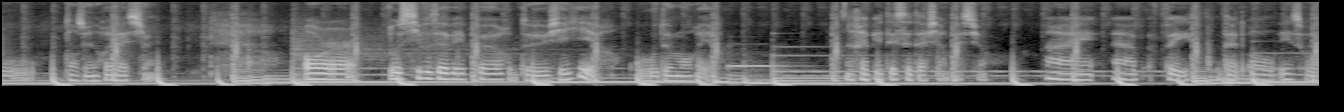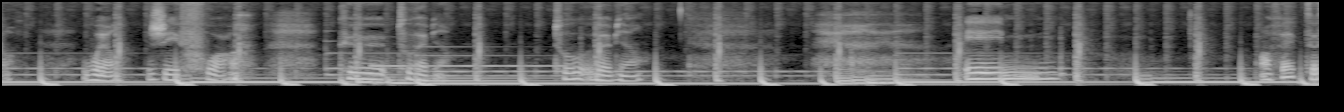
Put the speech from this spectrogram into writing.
ou dans une relation, ou si vous avez peur de vieillir ou de mourir, répétez cette affirmation. I have faith that all is well. Well, j'ai foi que tout va bien. Tout va bien. Et en fait,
